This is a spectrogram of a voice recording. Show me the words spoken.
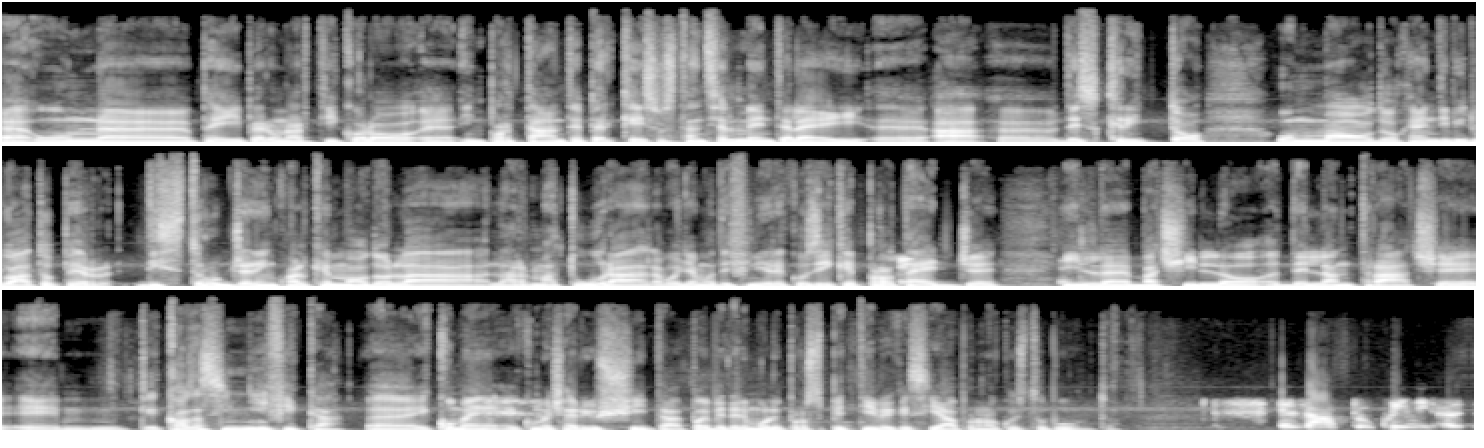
eh, un eh, paper, un articolo eh, importante perché sostanzialmente lei eh, ha eh, descritto un modo che ha individuato per distruggere in qualche modo la, l'armatura, la vogliamo definire così, che protegge il bacillo dell'antrace. E, mm, che cosa significa eh, e come, come ci è riuscita? Poi vedremo le prospettive che si aprono a questo punto. Esatto, quindi eh,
